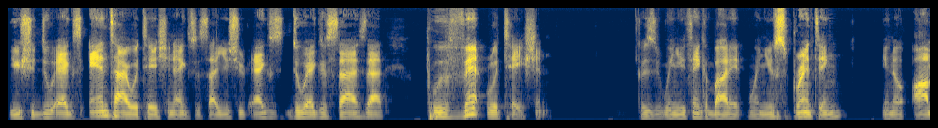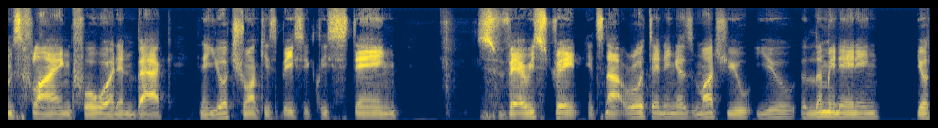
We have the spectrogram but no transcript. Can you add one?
You should do ex- anti-rotation exercise. You should ex- do exercise that prevent rotation because when you think about it, when you're sprinting, you know, arms flying forward and back, and your trunk is basically staying very straight. It's not rotating as much. You you eliminating your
